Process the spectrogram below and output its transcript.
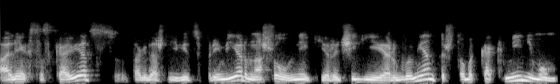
Олег Сосковец, тогдашний вице-премьер, нашел некие рычаги и аргументы, чтобы как минимум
